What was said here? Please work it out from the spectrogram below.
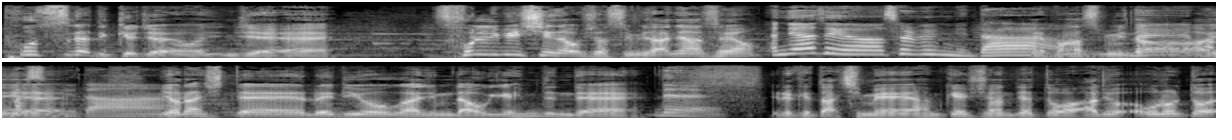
포스가 느껴져요, 이제. 솔비 씨 나오셨습니다. 안녕하세요. 안녕하세요, 솔비입니다. 네, 반갑습니다. 네, 반갑습니다. 예. 11시 때 라디오가 지금 나오기가 힘든데. 네. 이렇게 또 아침에 함께 해 주셨는데 또 아주 오늘 또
